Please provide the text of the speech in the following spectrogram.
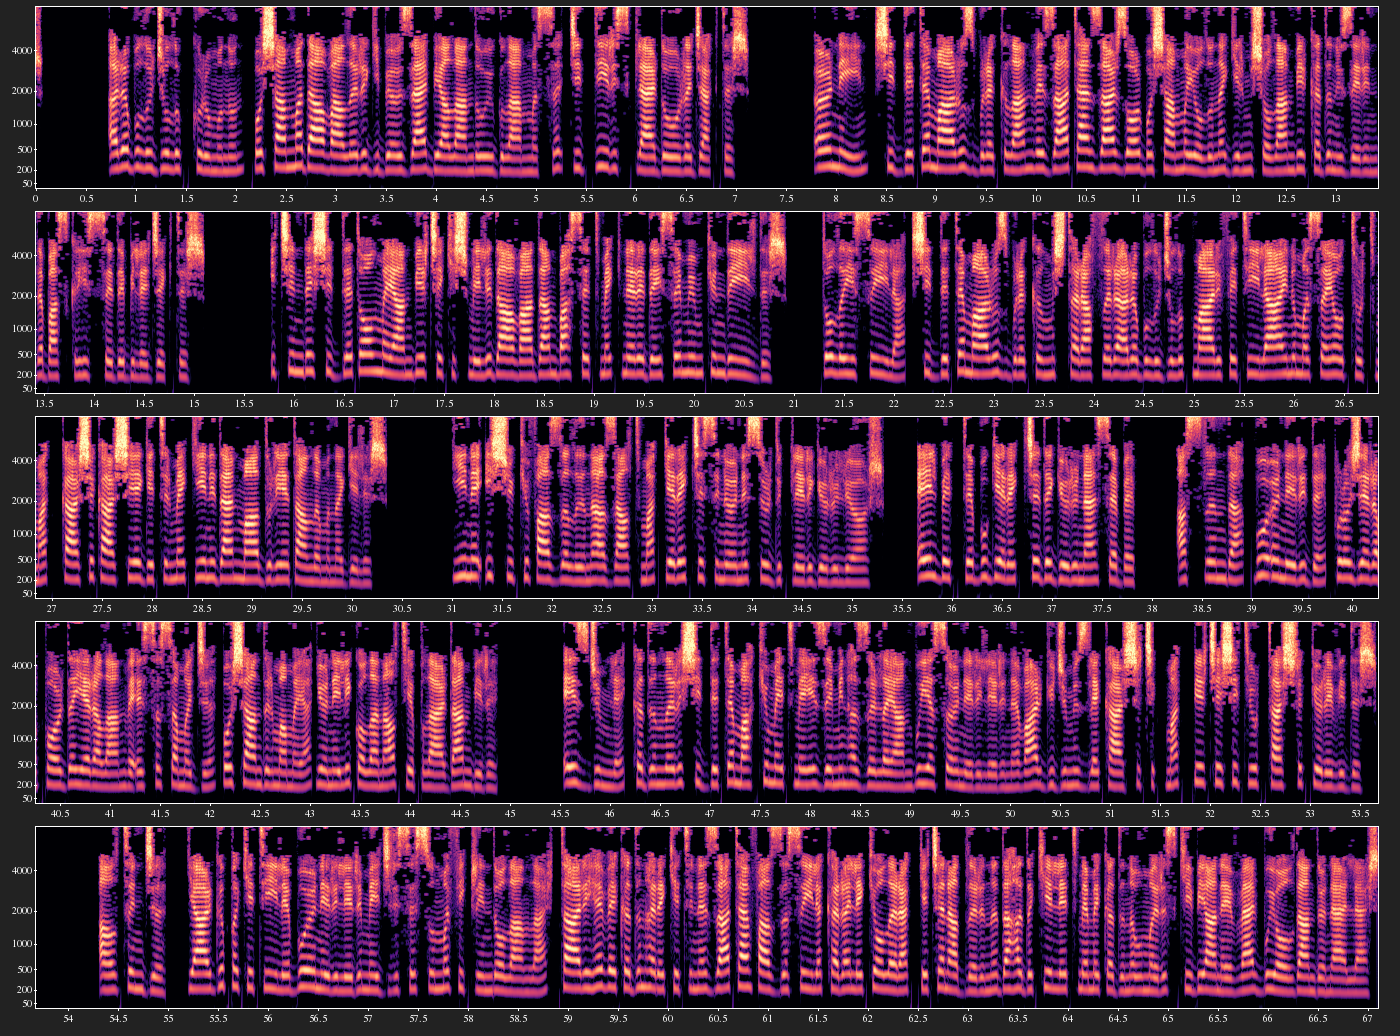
Arabuluculuk kurumunun, boşanma davaları gibi özel bir alanda uygulanması, ciddi riskler doğuracaktır. Örneğin, şiddete maruz bırakılan ve zaten zar zor boşanma yoluna girmiş olan bir kadın üzerinde baskı hissedebilecektir. İçinde şiddet olmayan bir çekişmeli davadan bahsetmek neredeyse mümkün değildir. Dolayısıyla, şiddete maruz bırakılmış tarafları arabuluculuk marifetiyle aynı masaya oturtmak, karşı karşıya getirmek yeniden mağduriyet anlamına gelir. Yine iş yükü fazlalığını azaltmak gerekçesini öne sürdükleri görülüyor. Elbette bu gerekçe de görünen sebep. Aslında, bu öneri de, proje raporda yer alan ve esas amacı, boşandırmamaya, yönelik olan altyapılardan biri. Ez cümle, kadınları şiddete mahkum etmeye zemin hazırlayan bu yasa önerilerine var gücümüzle karşı çıkmak, bir çeşit yurttaşlık görevidir. 6. Yargı paketiyle bu önerileri meclise sunma fikrinde olanlar, tarihe ve kadın hareketine zaten fazlasıyla kara leke olarak geçen adlarını daha da kirletmemek adına umarız ki bir an evvel bu yoldan dönerler.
